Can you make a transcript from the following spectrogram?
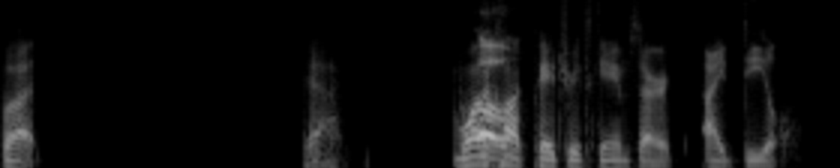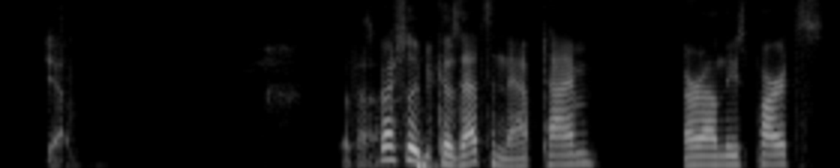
but yeah, one Oh. o'clock Patriots games are ideal, But, uh, especially because that's a nap time around these parts.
